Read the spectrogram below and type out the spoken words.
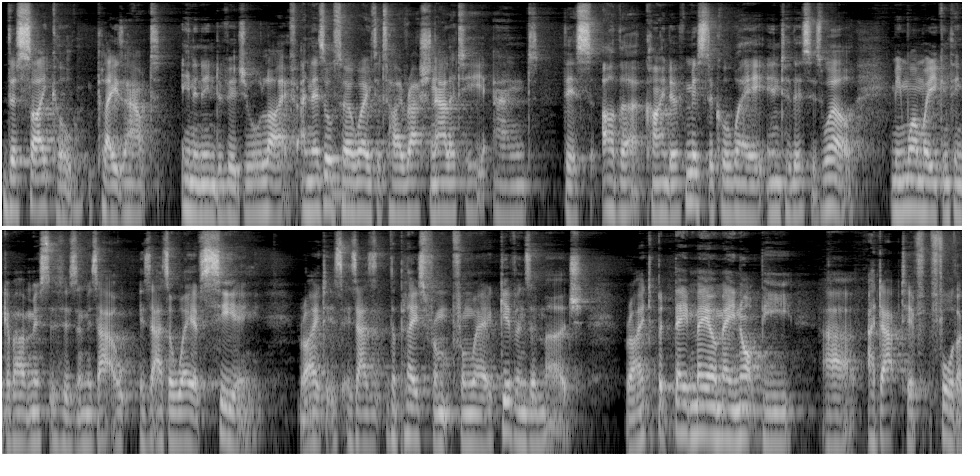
the cycle plays out in an individual life. And there's also a way to tie rationality and this other kind of mystical way into this as well. I mean, one way you can think about mysticism is, as, is as a way of seeing right, is, is as the place from, from where givens emerge, right? But they may or may not be uh, adaptive for the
